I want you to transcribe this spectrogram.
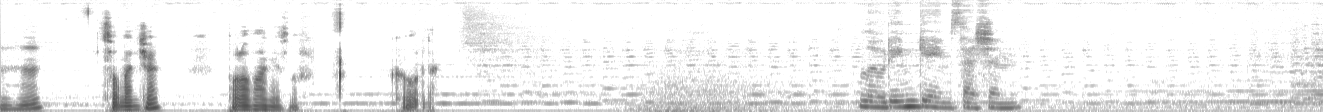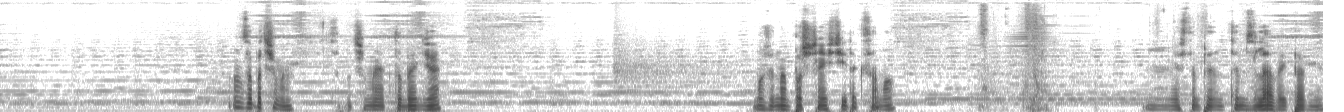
Mhm. Co będzie? Polowanie znów. Kurde. Loading game session. No, zobaczymy. Zobaczymy, jak to będzie. Może nam poszczęści tak samo. Mm, Jestem tym, tym z lewej pewnie.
